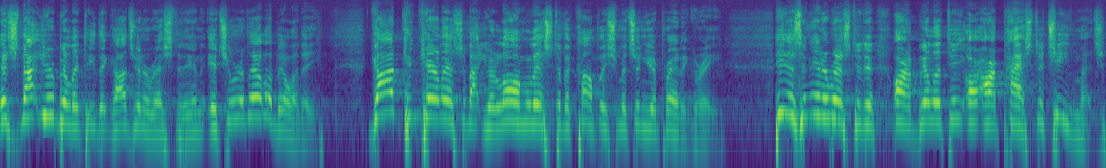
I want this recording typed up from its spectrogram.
It's not your ability that God's interested in, it's your availability. God can care less about your long list of accomplishments and your pedigree. He isn't interested in our ability or our past achievements.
